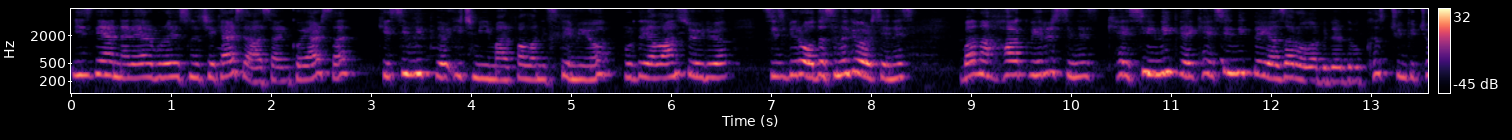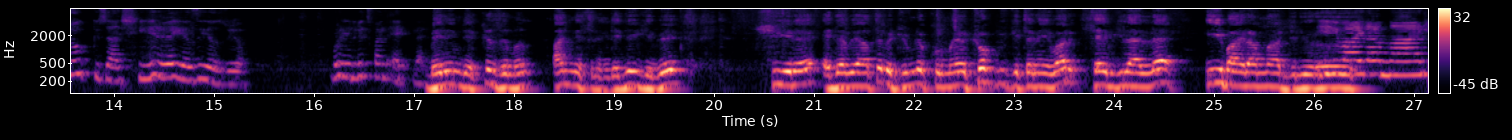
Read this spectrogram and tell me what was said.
izleyenler eğer burasını çekerse Hasan koyarsa kesinlikle iç mimar falan istemiyor. Burada yalan söylüyor. Siz bir odasını görseniz bana hak verirsiniz. Kesinlikle kesinlikle yazar olabilirdi bu kız. Çünkü çok güzel şiir ve yazı yazıyor. Burayı lütfen ekle. Benim de kızımın annesinin dediği gibi şiire, edebiyata ve cümle kurmaya çok büyük yeteneği var. Sevgilerle iyi bayramlar diliyoruz. İyi bayramlar.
